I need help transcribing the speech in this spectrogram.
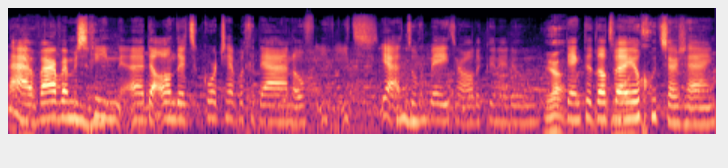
nou, waar we misschien eh, de ander tekort hebben gedaan of iets ja, toch beter hadden kunnen doen. Ja. Ik denk dat dat wel heel goed zou zijn.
